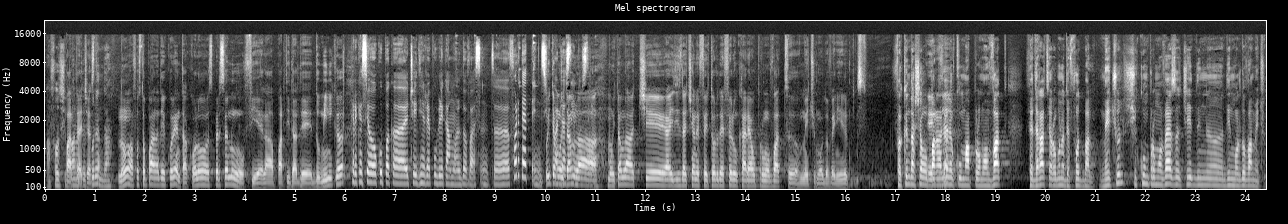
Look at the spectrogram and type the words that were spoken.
A fost și partea pană de aceasta. curent, da. Nu, a fost o pană de curent acolo. Sper să nu fie la partida de duminică. Cred că se ocupă că cei din Republica Moldova sunt uh, foarte atenți Uite, cu mă această uitam, industrie. la, mă uitam la ce ai zis de aceea referitor de felul în care au promovat uh, meciul moldovenii. Făcând așa o Exact. paralelă cum a promovat Federația Română de Fotbal meciul și cum promovează cei din, uh, din Moldova meciul.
